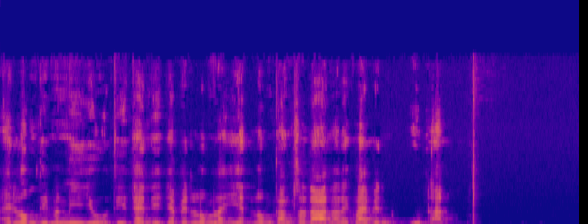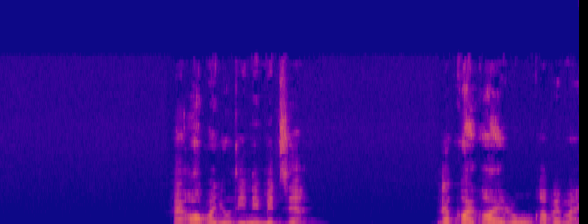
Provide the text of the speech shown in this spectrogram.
ไอ้ลมที่มันมีอยู่ที่แทนที่จะเป็นลมละเอียด ลมกลางสะดานอะไรกลายเป็นอึดอัด ให้ออกมาอยู่ที่นิมิตเสียแล้วค่อยๆรู้เข้าไปใหม่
